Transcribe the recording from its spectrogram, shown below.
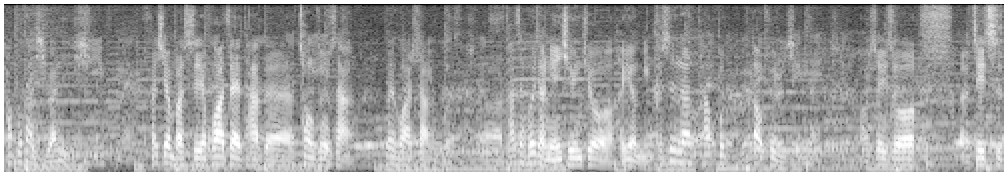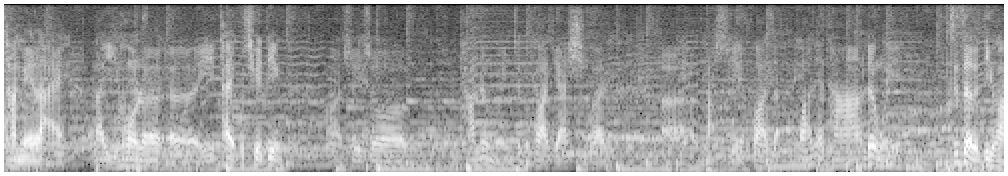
他不太喜欢旅行，他喜欢把时间花在他的创作上、绘画上。他是非常年轻就很有名，可是呢，他不到处旅行的。哦，所以说，呃，这次他没来，那以后呢，呃，他也不确定，啊，所以说，他认为这个画家喜欢，呃，把时间花在花在他认为值得的地方，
